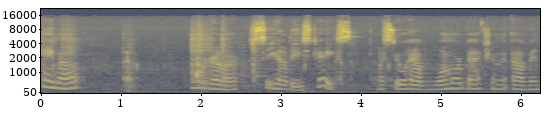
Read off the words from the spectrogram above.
came out we're gonna see how these taste. I still have one more batch in the oven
